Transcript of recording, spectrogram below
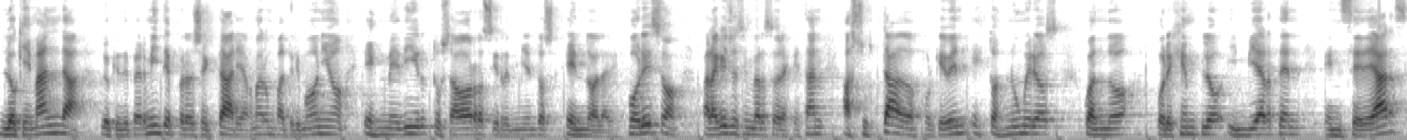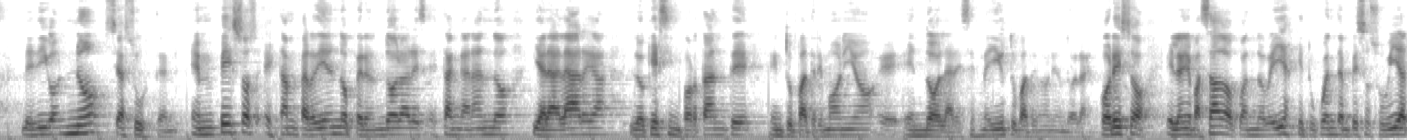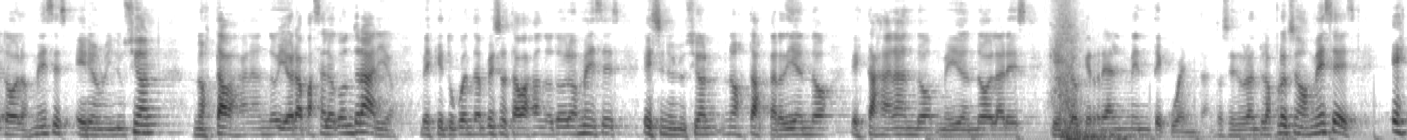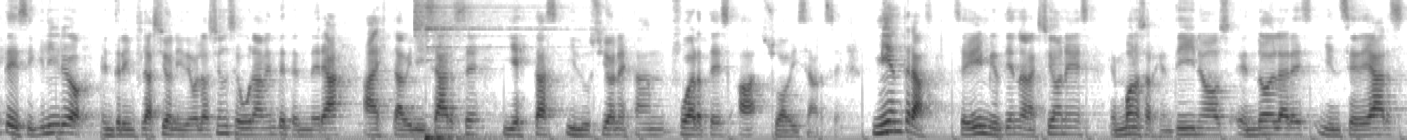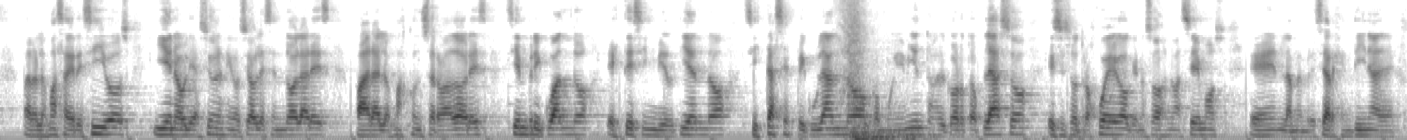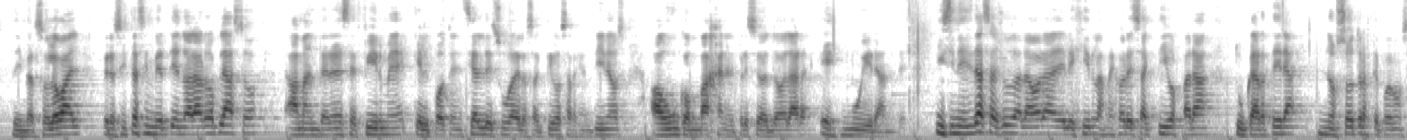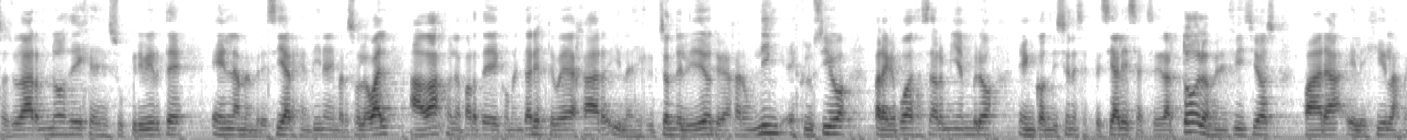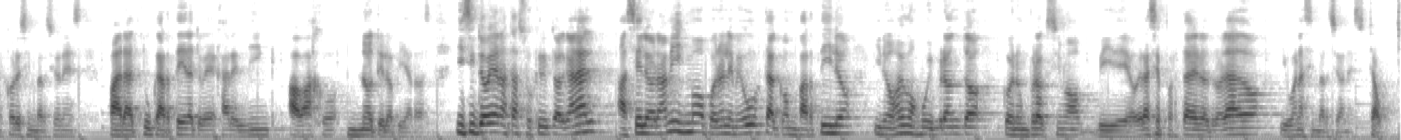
lo que manda, lo que te permite proyectar y armar un patrimonio es medir tus ahorros y rendimientos en dólares. Por eso, para aquellos inversores que están asustados porque ven estos números cuando por ejemplo, invierten en CDRs, les digo, no se asusten. En pesos están perdiendo, pero en dólares están ganando y a la larga lo que es importante en tu patrimonio eh, en dólares, es medir tu patrimonio en dólares. Por eso el año pasado, cuando veías que tu cuenta en pesos subía todos los meses, era una ilusión, no estabas ganando y ahora pasa lo contrario. Ves que tu cuenta en pesos está bajando todos los meses, es una ilusión, no estás perdiendo, estás ganando medido en dólares, que es lo que realmente cuenta. Entonces, durante los próximos meses, este desequilibrio entre inflación y devaluación seguramente tenderá a estabilizarse y estas ilusiones tan fuertes a suavizarse. Mientras, seguir invirtiendo en acciones, en bonos argentinos, en dólares y en CDRs para los más agresivos y en obligaciones negociables en dólares para los más conservadores, siempre y cuando estés invirtiendo. Si estás especulando con movimientos de corto plazo, ese es otro juego que nosotros no hacemos en la membresía argentina de, de Inversor Global. Pero si estás invirtiendo a largo plazo, a mantenerse firme que el potencial de suba de los activos argentinos, aún con baja en el precio del dólar, es muy grande. Y si necesitas ayuda a la hora de elegir los mejores activos para tu cartera, nosotros te podemos ayudar. No dejes de suscribirte en la membresía argentina de Inversor Global. Abajo en la parte de comentarios te voy a dejar y en la descripción del video te voy a dejar un link exclusivo para que puedas hacer miembro en condiciones especiales y acceder a todos los beneficios para elegir las mejores inversiones para tu cartera. Te voy a dejar el link abajo, no te lo pierdas. Y si todavía no estás suscrito al canal, hacelo ahora mismo, ponle me gusta, compartilo y nos vemos muy pronto con un próximo video. Gracias por estar del otro lado y buenas inversiones. Chao.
